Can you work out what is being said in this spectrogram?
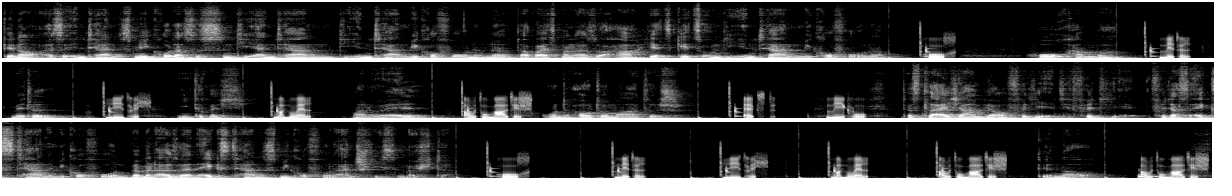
Genau, also internes Mikro, das ist, sind die internen, die internen Mikrofone. Ne? Da weiß man also, aha, jetzt geht es um die internen Mikrofone. Hoch. Hoch haben wir, Mittel. mittel, Niedrig. niedrig, Manuell. manuell Automatisch. und automatisch. Ext. Mikro. Das gleiche haben wir auch für, die, für, die, für das externe Mikrofon, wenn man also ein externes Mikrofon anschließen möchte. Hoch. Mittel. Niedrig. Manuell. Automatisch. Genau. Automatisch.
